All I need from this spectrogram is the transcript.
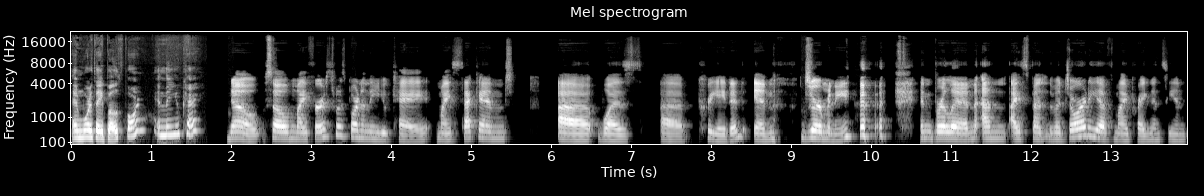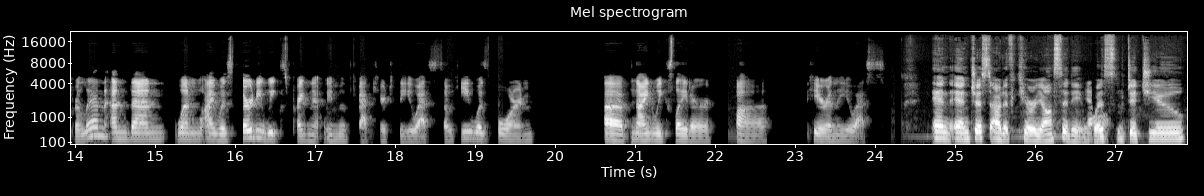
And were they both born in the UK? No, so my first was born in the UK. My second uh, was uh, created in Germany, in Berlin, and I spent the majority of my pregnancy in Berlin. And then when I was 30 weeks pregnant, we moved back here to the US. So he was born uh, nine weeks later uh, here in the US. And and just out of curiosity, Yeah. was did you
